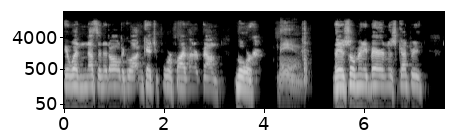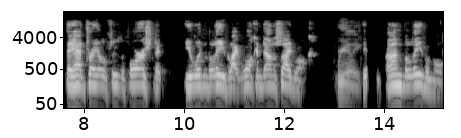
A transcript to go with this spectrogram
it wasn't nothing at all to go out and catch a four or five hundred pound boar. Man, There's so many bear in this country. They had trails through the forest that you wouldn't believe, like walking down a sidewalk. really? Unbelievable.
